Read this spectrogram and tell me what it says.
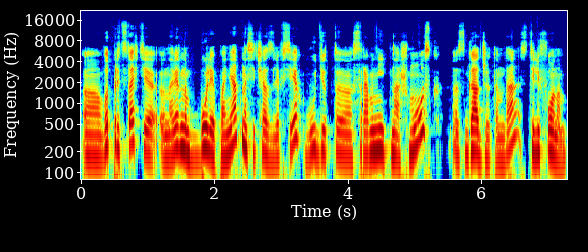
А, вот представьте, наверное, более понятно сейчас для всех будет э, сравнить наш мозг с гаджетом, да, с телефоном.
